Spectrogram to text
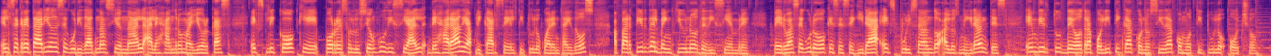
El secretario de Seguridad Nacional, Alejandro Mayorkas, explicó que por resolución judicial dejará de aplicarse el título 42 a partir del 21 de diciembre, pero aseguró que se seguirá expulsando a los migrantes en virtud de otra política conocida como título 8.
